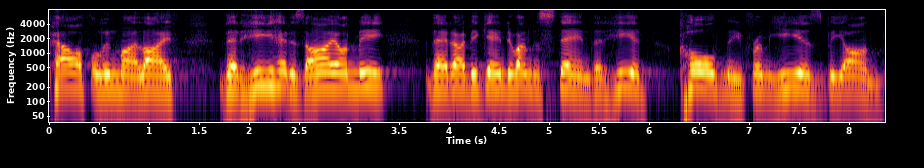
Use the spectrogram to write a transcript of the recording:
powerful in my life that He had His eye on me. That I began to understand that He had called me from years beyond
